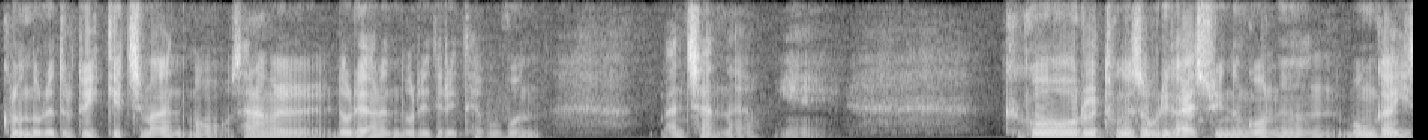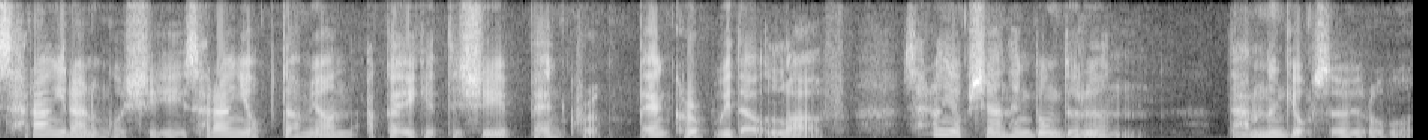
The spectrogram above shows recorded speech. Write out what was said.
그런 노래들도 있겠지만 뭐 사랑을 노래하는 노래들이 대부분 많지 않나요? 예. 그거를 통해서 우리가 알 수 있는 거는 뭔가 이 사랑이라는 것이 사랑이 없다면 아까 얘기했듯이 bankrupt, bankrupt without love. 사랑이 없이 한 행동들은 남는 게 없어요, 여러분.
